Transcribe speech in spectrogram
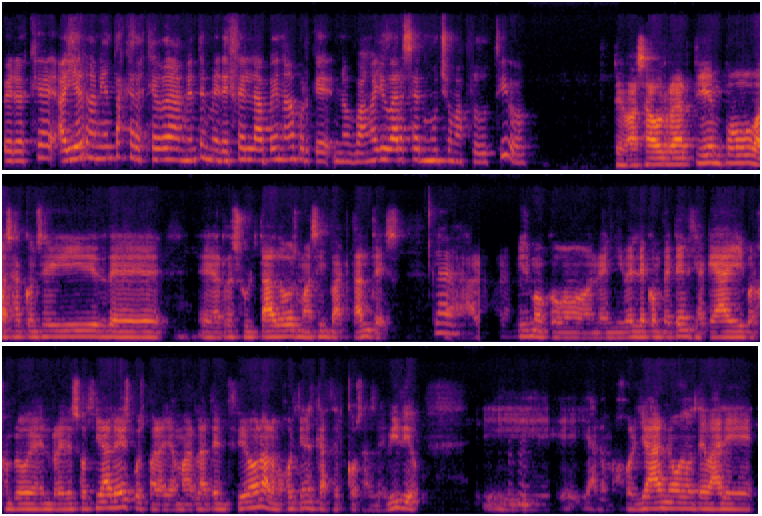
pero es que hay herramientas que, que realmente merecen la pena porque nos van a ayudar a ser mucho más productivos. Te vas a ahorrar tiempo, vas a conseguir eh, resultados más impactantes. Claro. Ahora mismo con el nivel de competencia que hay, por ejemplo, en redes sociales, pues para llamar la atención a lo mejor tienes que hacer cosas de vídeo. Y, y a lo mejor ya no te vale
